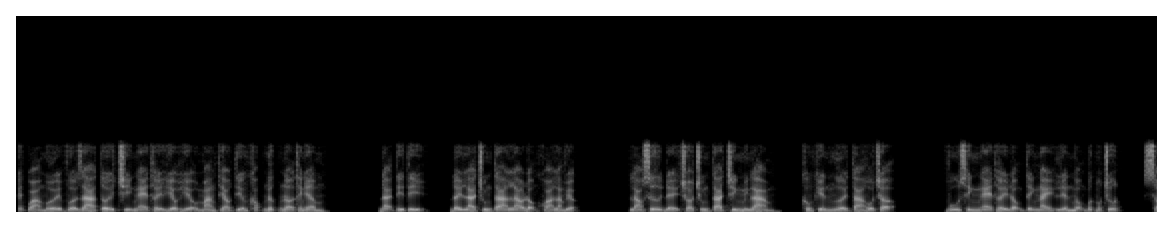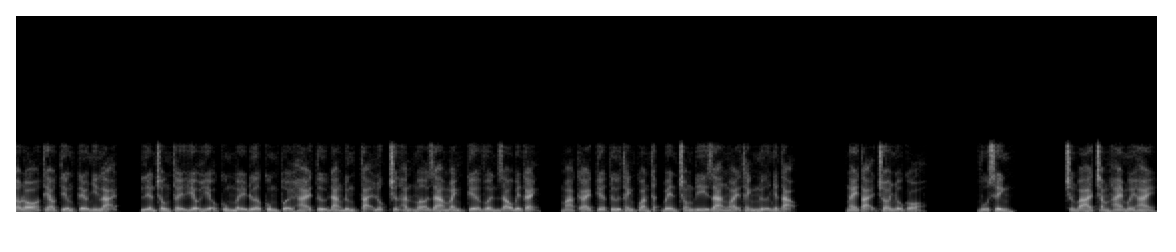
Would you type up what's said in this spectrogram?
kết quả mới vừa ra tới chỉ nghe thấy hiểu hiểu mang theo tiếng khóc nước nở thanh âm đại tỷ tỷ đây là chúng ta lao động khóa làm việc lao sư để cho chúng ta chính mình làm không khiến người ta hỗ trợ Vu Sinh nghe thấy động tĩnh này liền mộng bức một chút, sau đó theo tiếng kêu nhìn lại, liền trông thấy Hiểu Hiểu cùng mấy đứa cùng tuổi hài tử đang đứng tại lúc trước hắn mở ra mảnh kia vườn rau bên cạnh, mà cái kia từ thánh quan thất bên trong đi ra ngoài thánh nữ nhân tạo. Ngay tại cho nhổ cỏ. Vu Sinh. Chương ba trăm hai mươi hai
